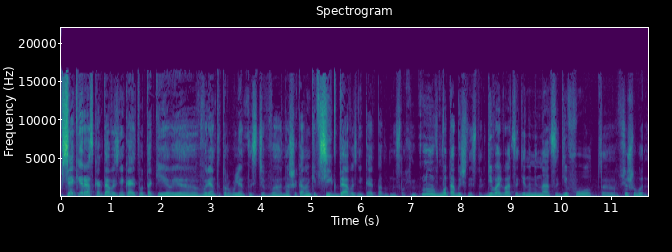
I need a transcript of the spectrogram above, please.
Всякий раз, когда возникают вот такие э, варианты турбулентности в нашей экономике, всегда возникают подобные слухи. Ну, вот обычная история. Девальвация, деноминация, дефолт, э, все что угодно.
